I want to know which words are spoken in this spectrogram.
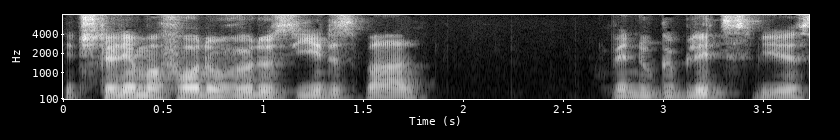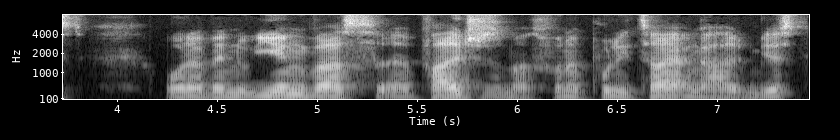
Jetzt stell dir mal vor, du würdest jedes Mal, wenn du geblitzt wirst oder wenn du irgendwas äh, Falsches machst, von der Polizei angehalten wirst,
